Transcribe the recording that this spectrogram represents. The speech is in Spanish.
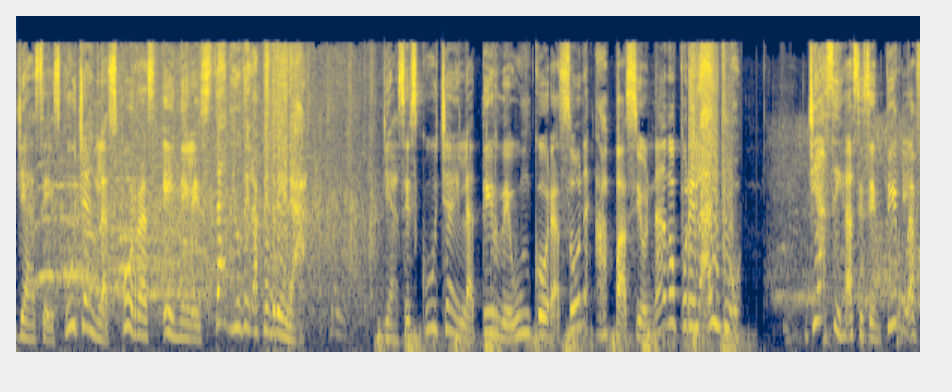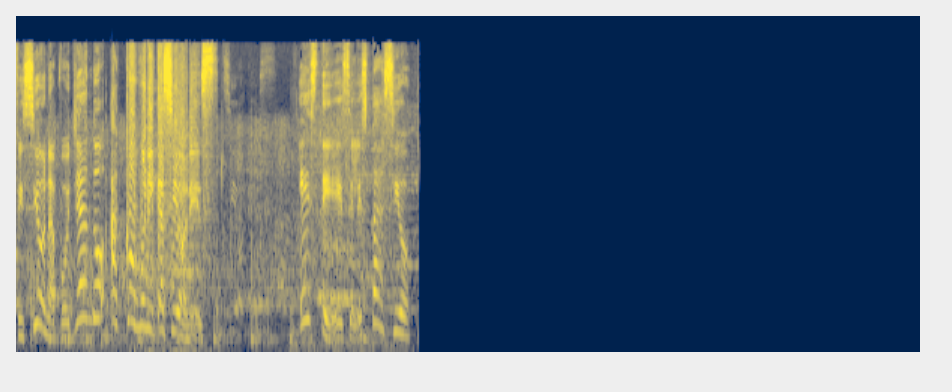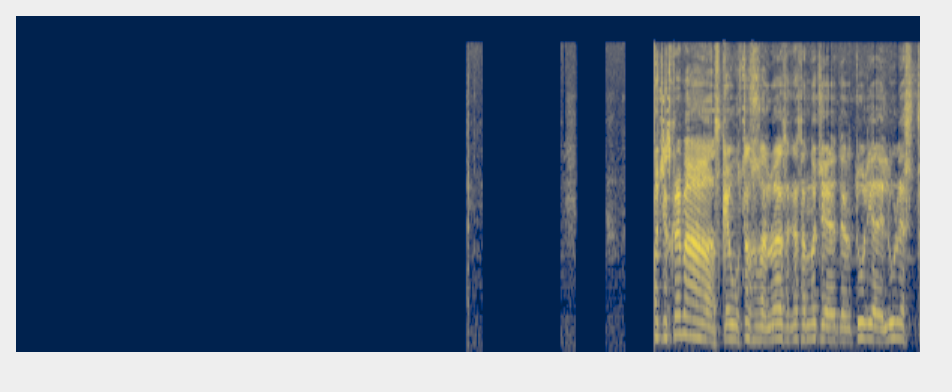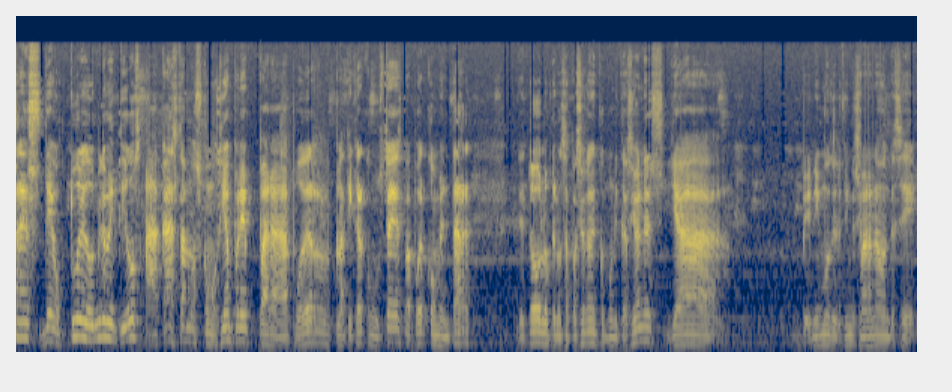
Ya se escuchan las porras en el Estadio de la Pedrera. Ya se escucha el latir de un corazón apasionado por el albo. Ya se hace sentir la afición apoyando a comunicaciones. Este es el espacio noches cremas, qué gustazo saludarles en esta noche de tertulia del lunes 3 de octubre de 2022. Acá estamos como siempre para poder platicar con ustedes, para poder comentar de todo lo que nos apasiona en comunicaciones. Ya venimos del fin de semana donde se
